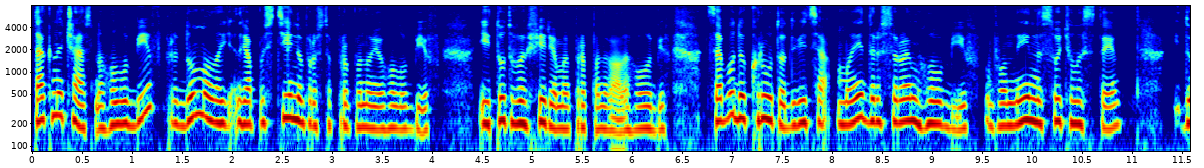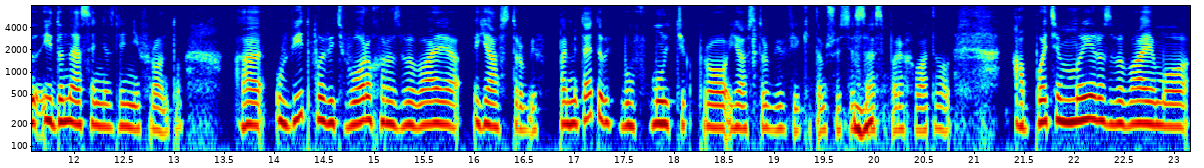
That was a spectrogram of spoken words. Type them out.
так нечесно, голубів придумали. Я постійно просто пропоную голубів. І тут в ефірі ми пропонували голубів. Це буде круто. Дивіться, ми дресируємо голубів, вони несуть листи і донесення з лінії фронту. А у відповідь ворог розвиває яструбів. Пам'ятаєте, був мультик про яструбів, які там щось СС mm-hmm. перехватували. А потім ми розвиваємо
